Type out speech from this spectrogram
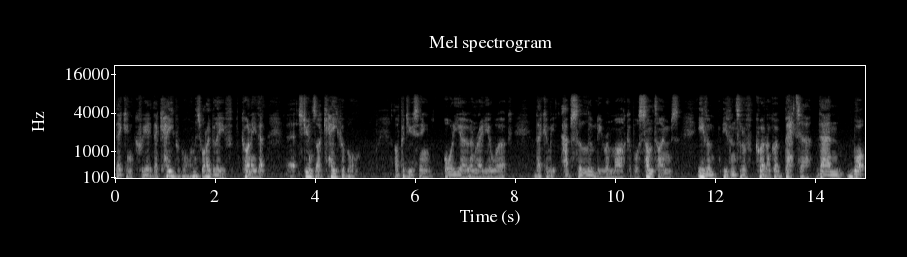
they can create. They're capable, and this is what I believe, Connie, that Uh, students are capable of producing audio and radio work that can be absolutely remarkable. Sometimes even even sort of quote unquote better than what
